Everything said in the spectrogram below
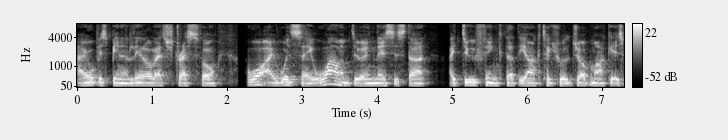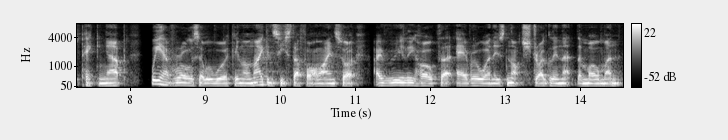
I hope it's been a little less stressful. What I would say while I'm doing this is that I do think that the architectural job market is picking up we have roles that we're working on. I can see stuff online. So I really hope that everyone is not struggling at the moment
